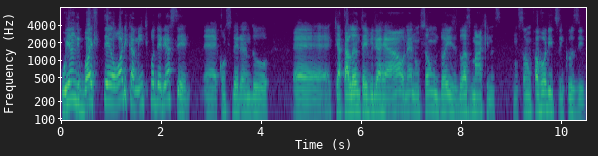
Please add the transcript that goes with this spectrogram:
O Young Boys, teoricamente, poderia ser, é, considerando é, que Atalanta e Villarreal né, não são dois, duas máquinas, não são favoritos, inclusive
